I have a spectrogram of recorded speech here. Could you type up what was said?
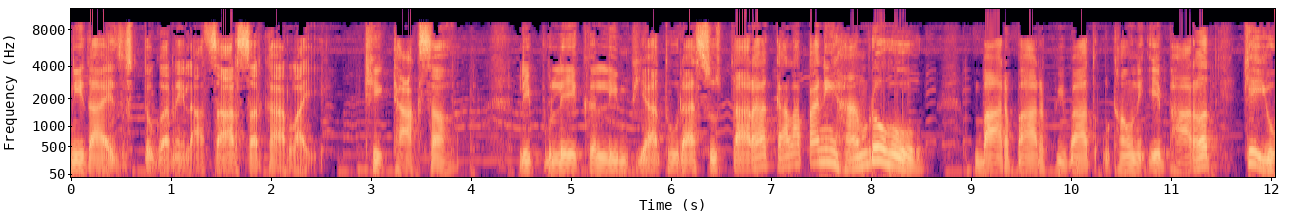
निदाय जस्तो गर्ने लाचार सरकारलाई ठिक ठाक छ। लिपुलेक लिम्पियाथुरा सुस्तारा कालापानी हाम्रो हो। बार बार विवाद उठाउने ए भारत के यो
